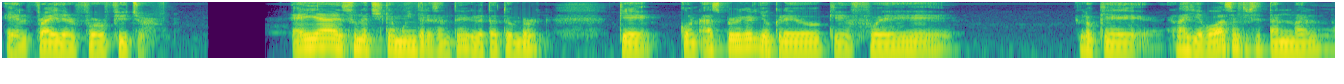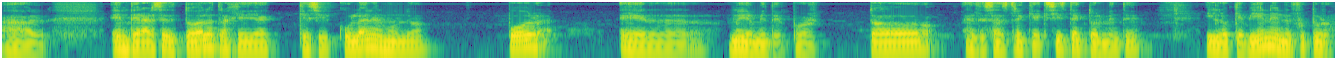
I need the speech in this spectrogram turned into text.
el Friday for Future. Ella es una chica muy interesante, Greta Thunberg, que con Asperger yo creo que fue lo que la llevó a sentirse tan mal al enterarse de toda la tragedia que circula en el mundo por el medio ambiente, por todo el desastre que existe actualmente y lo que viene en el futuro.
